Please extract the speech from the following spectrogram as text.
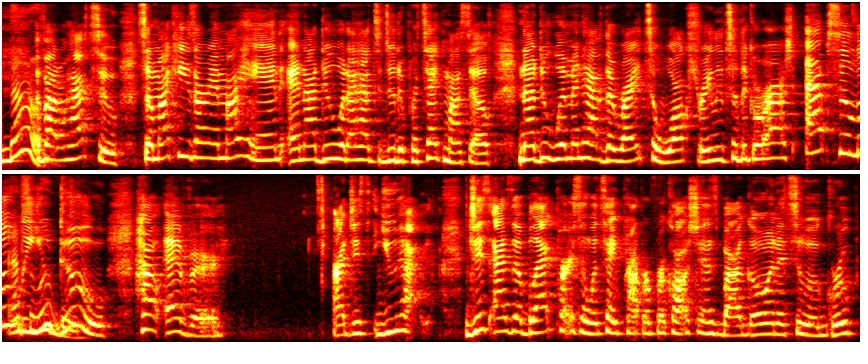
no. If I don't have to, so my keys are in my hand, and I do what I have to do to protect myself. Now, do women have the right to walk freely to the garage? Absolutely, you do. However, I just you have just as a black person would take proper precautions by going into a group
